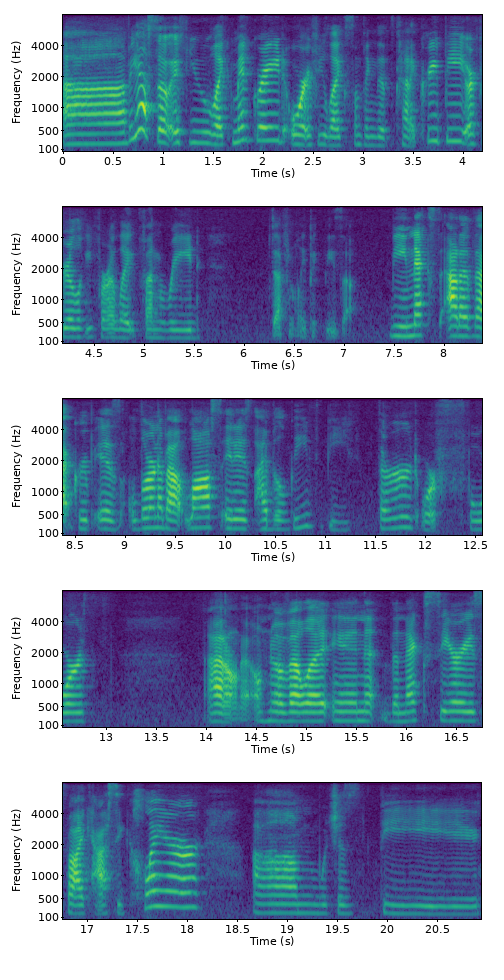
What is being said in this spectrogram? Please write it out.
Uh, but yeah, so if you like mid-grade or if you like something that's kind of creepy or if you're looking for a light, fun read, definitely pick these up. The next out of that group is Learn About Loss. It is, I believe, the third or fourth, I don't know, novella in the next series by Cassie Clare, um, which is the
